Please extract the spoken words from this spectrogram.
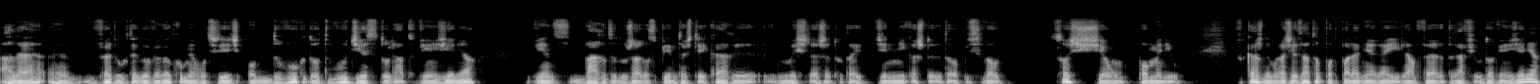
ale e, według tego wyroku miał odsiedzieć od 2 do 20 lat więzienia, więc bardzo duża rozpiętość tej kary. Myślę, że tutaj dziennikarz, który to opisywał, coś się pomylił. W każdym razie za to podpalenie Ray Lamfer trafił do więzienia.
